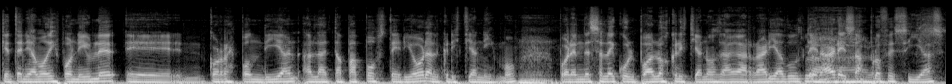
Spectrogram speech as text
que teníamos disponible eh, correspondían a la etapa posterior al cristianismo. Mm. Por ende se le culpó a los cristianos de agarrar y adulterar Claro. esas profecías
